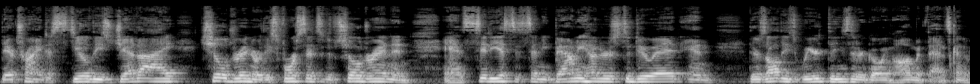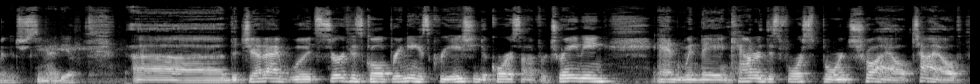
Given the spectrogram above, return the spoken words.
they're trying to steal these Jedi children or these Force sensitive children, and and Sidious is sending bounty hunters to do it. And there's all these weird things that are going on with that. It's kind of an interesting idea. Uh, the Jedi would serve his goal, bringing his creation to Coruscant for training. And when they encountered this Force-born child, child,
